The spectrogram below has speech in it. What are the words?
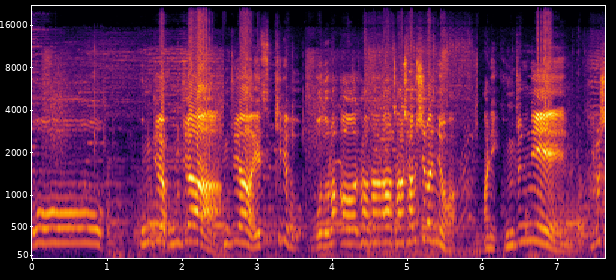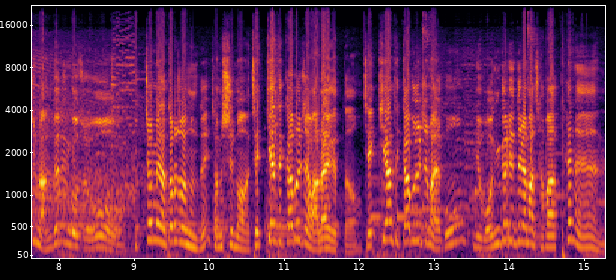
오 공주야 공주야. 공주야 얘 스킬이 뭐, 뭐더라? 어 자, 자, 자, 잠시만요 아니 공주님 이러시면 안 되는 거죠. 6점이나 떨어졌는데? 잠시만 제키한테 까불지 말아야겠다. 제키한테 까불지 말고 이제 원거리들만 잡아 패는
